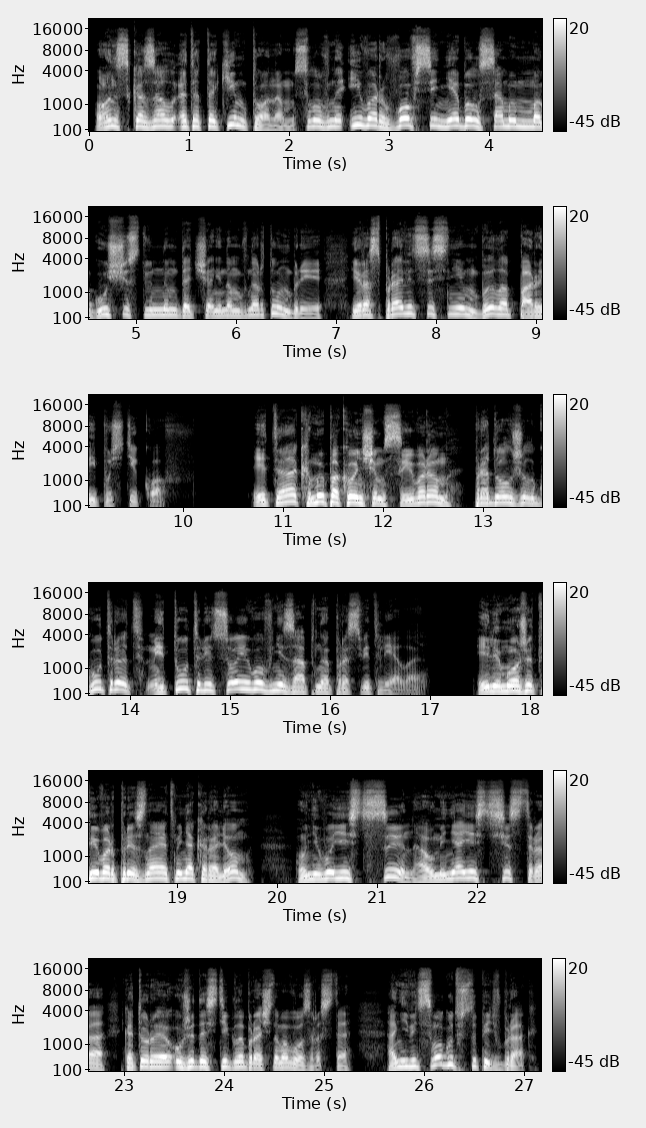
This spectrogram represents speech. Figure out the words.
Он сказал это таким тоном, словно Ивар вовсе не был самым могущественным датчанином в Нортумбрии, и расправиться с ним было парой пустяков. «Итак, мы покончим с Иваром», — продолжил Гутред, и тут лицо его внезапно просветлело. «Или, может, Ивар признает меня королем? У него есть сын, а у меня есть сестра, которая уже достигла брачного возраста. Они ведь смогут вступить в брак?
